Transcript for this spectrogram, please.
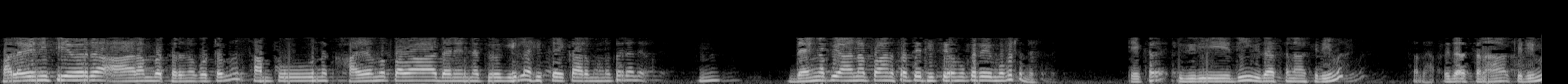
පළවෙනි පියවර ආරම්භ කරනකොටම සම්පූර්ණ කයම පවා දැනෙන්නේ නැතුව ගිහිල්ලා හිත ඒක අරමුණක රැඳෙනවා. දැන් අපි ආනාපාන සතියට හිත යොමු කරේ මොකටද? ඒක ඉදිරියේදී විදර්ශනා කිරීම සඳහා. විදර්ශනා කිරීම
